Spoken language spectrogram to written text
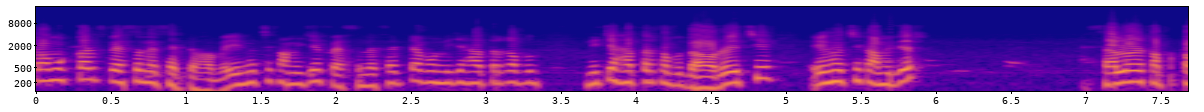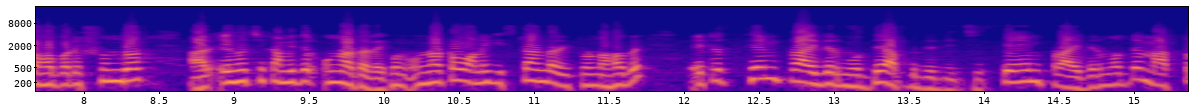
চমৎকার পেছনের সেটটা হবে। এই হচ্ছে কামিজের পেছনের সেটটা এবং নিচে হাতের কাপড়, নিচে হাতের কাপড় দেওয়া রয়েছে। এই হচ্ছে কামিজের সালোয়ারের কাপড়টা হবে অনেক সুন্দর। আর এই হচ্ছে কামিজের ওন্নাটা দেখুন ওন্নাটাও অনেক স্ট্যান্ডার্ড ওন্না হবে। এটা সেম প্রাইজের মধ্যে আপনাদের দিচ্ছি। সেম প্রাইজের মধ্যে মাত্র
